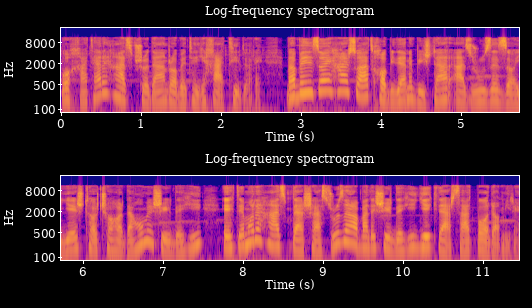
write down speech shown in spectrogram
با خطر حذف شدن رابطه خطی داره و به ازای هر ساعت خوابیدن بیشتر از روز زایش تا چهاردهم شیردهی احتمال حذف در 60 روز اول شیردهی یک درصد بالا میره.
